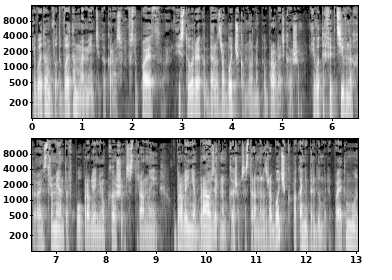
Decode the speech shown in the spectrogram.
И в этом, вот в этом моменте как раз вступает история, когда разработчикам нужно управлять кэшем. И вот эффективных э, инструментов по управлению кэшем со стороны управления браузерным кэшем со стороны разработчика пока не придумали. Поэтому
